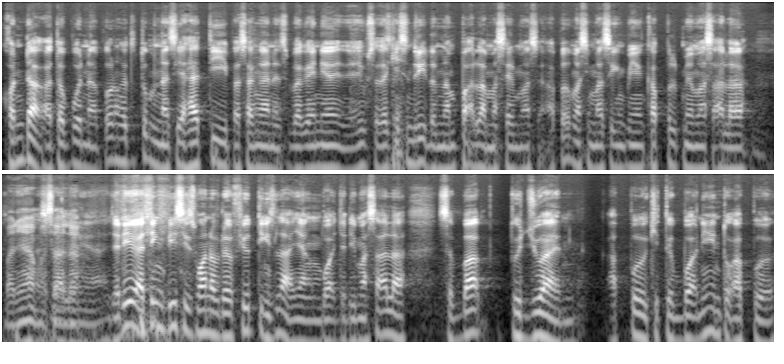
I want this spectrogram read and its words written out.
conduct ataupun apa orang kata tu menasihati pasangan dan sebagainya. Jadi Ustaz Zaki sendiri dah nampak lah masa, masa apa masing-masing punya couple punya masalah. Banyak masalah. Jadi I think this is one of the few things lah yang buat jadi masalah sebab tujuan apa kita buat ni untuk apa.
